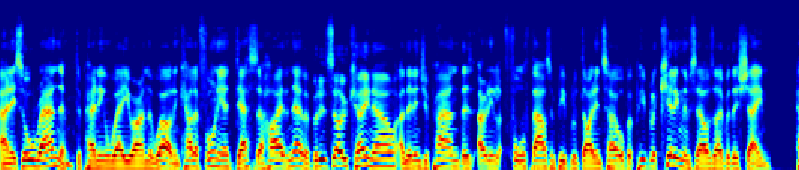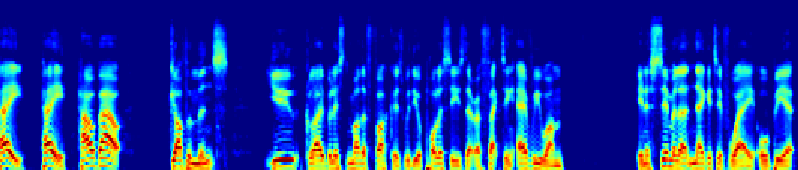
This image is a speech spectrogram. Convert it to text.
and it's all random depending on where you are in the world. In California, deaths are higher than ever, but it's okay now. And then in Japan, there's only 4,000 people who've died in total, but people are killing themselves over this shame. Hey, hey, how about governments, you globalist motherfuckers with your policies that are affecting everyone in a similar negative way, albeit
